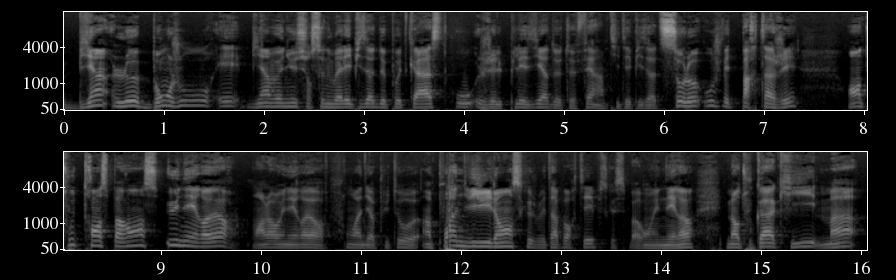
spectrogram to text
Bien le bonjour et bienvenue sur ce nouvel épisode de podcast où j'ai le plaisir de te faire un petit épisode solo où je vais te partager en toute transparence une erreur. Alors une erreur, on va dire plutôt un point de vigilance que je vais t'apporter parce que c'est pas vraiment une erreur, mais en tout cas qui m'a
